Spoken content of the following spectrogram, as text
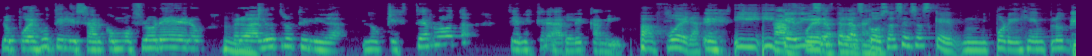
lo puedes utilizar como florero, pero Mm. darle otra utilidad. Lo que esté rota, tienes que darle camino. para afuera. Es ¿Y, y qué dices de las la cosas esas que, mm, por ejemplo, tú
